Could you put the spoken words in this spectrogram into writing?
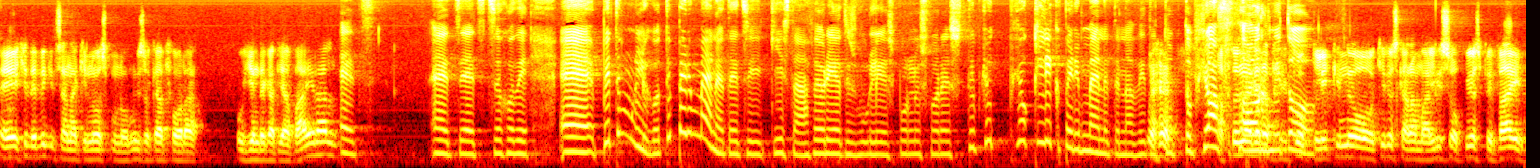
Ε, έχετε δει και τις ανακοινώσεις που νομίζω κάθε φορά που γίνεται κάποια viral. Έτσι. Έτσι, έτσι, τις έχω δει. Ε, πείτε μου λίγο, τι περιμένετε έτσι εκεί στα θεωρία της Βουλής πολλές φορές; Τι, ποιο, ποιο κλικ περιμένετε να δείτε, το, το πιο Αυτό είναι ένα αυθόρμητο; καταπληκτικό κλικ. Είναι ο κύριος Καραμαλής, ο οποίος πηδάει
